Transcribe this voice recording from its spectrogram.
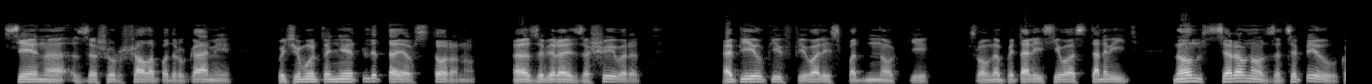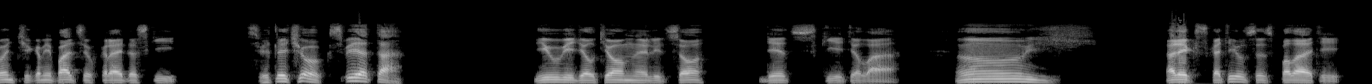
Сено зашуршало под руками, почему-то не отлетая в сторону, а забираясь за шиворот. Опилки впивались под ногти, словно пытались его остановить, но он все равно зацепил кончиками пальцев край доски. «Светлячок! Света!» и увидел темное лицо, детские тела. Ой! Олег скатился с палати,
